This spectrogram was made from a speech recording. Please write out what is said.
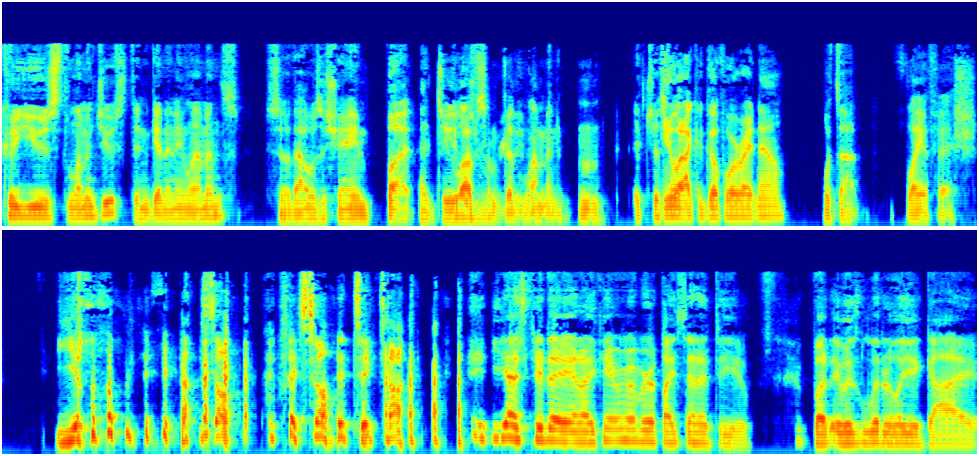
could have used lemon juice. Didn't get any lemons, so that was a shame. But I do love some really, good really lemon. Mm. it just You know what I could go for right now? what's that? Fillet of fish. Yeah, I saw I saw a TikTok yesterday, and I can't remember if I sent it to you, but it was literally a guy.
